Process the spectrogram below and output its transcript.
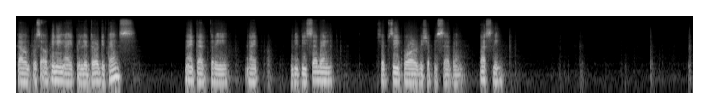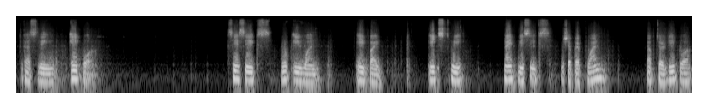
Tawag po sa opening ay Philidor defense. Knight f3, knight bd7, bishop c4, bishop e7, castling. Castling a4, c6, rook e1, a5, h3, knight b6, bishop f1, capture d4,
